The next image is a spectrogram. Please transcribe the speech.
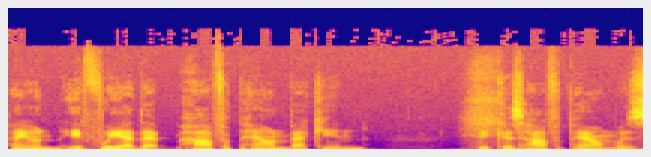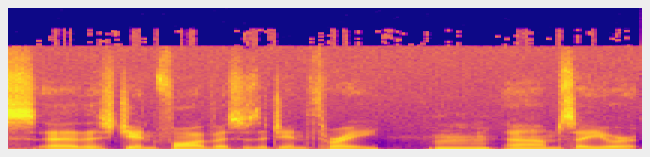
hang on. If we add that half a pound back in, because half a pound was uh, this Gen Five versus the Gen Three, Mm. um, so you're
